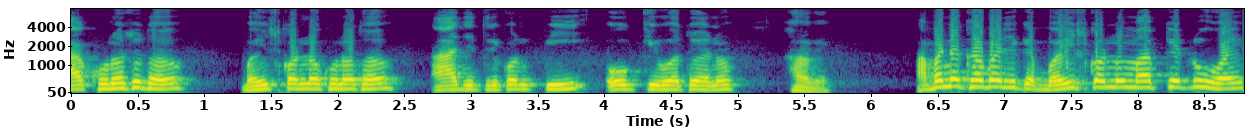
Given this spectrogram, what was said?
આ ખૂણો શું થયો? બહિષ્કોણનો ખૂણો થયો. આ જે ત્રિકોણ પી ઓ ક્યુ હતો એનો. હવે, આપણને ખબર છે કે બહિષ્કોણનું માપ કેટલું હોય?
